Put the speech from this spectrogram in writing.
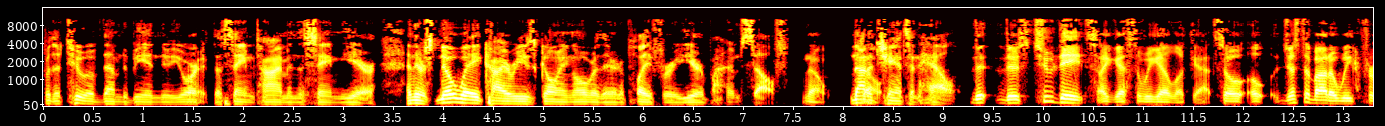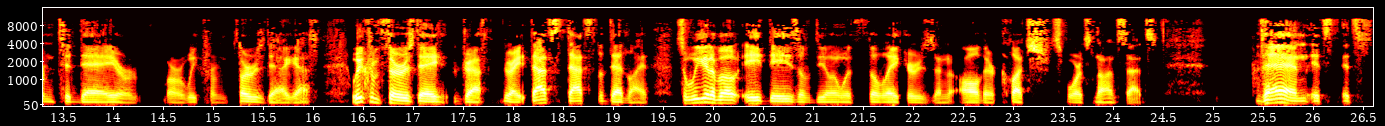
for the two of them to be in New York at the same time in the same year. And there's no way Kyrie's going over there to play for a year by himself. No. Not No. a chance in hell. There's two dates, I guess, that we got to look at. So uh, just about a week from today, or or a week from Thursday, I guess. Week from Thursday, draft. Right, that's that's the deadline. So we get about eight days of dealing with the Lakers and all their clutch sports nonsense. Then it's it's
